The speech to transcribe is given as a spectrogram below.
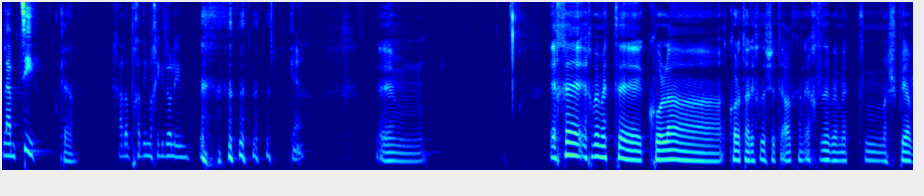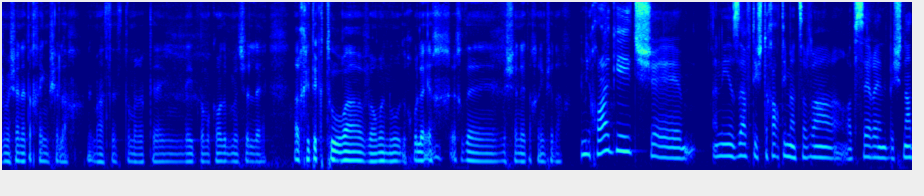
להמציא. כן. אחד הפחדים הכי גדולים. כן. איך, אה, איך באמת אה, כל, ה, כל התהליך הזה שתיארת כאן, איך זה באמת משפיע ומשנה את החיים שלך למעשה? זאת אומרת, אה, אם היית במקום הזה באמת של ארכיטקטורה ואומנות וכולי, איך, איך זה משנה את החיים שלך? אני יכולה להגיד שאני עזבתי, השתחררתי מהצבא, רב סרן, בשנת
